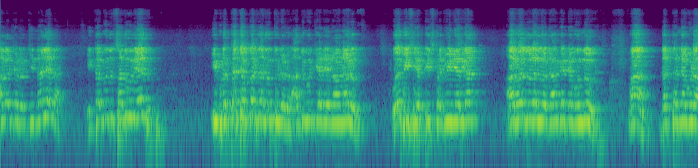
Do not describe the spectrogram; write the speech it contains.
ఆలోచన వచ్చిందా లేదా? ఇంతకుముందు చదువు లేదు. ఇప్పుడు ప్రతి ఒక్కరు చదువుతున్నాడు. అందుగురించే నేను అన్నాడు ఓబీసీ ఎంపీస్ కన్వీనర్గా ఆ రోజులలో నాకంటే ముందు మా దత్తన్న కూడా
